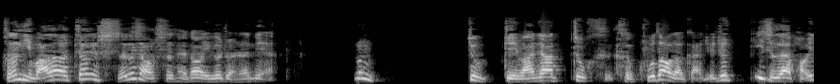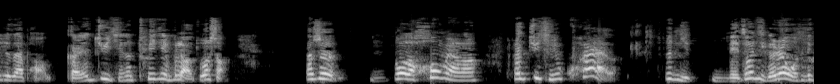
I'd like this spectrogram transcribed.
可能你玩了将近十个小时才到一个转折点，那么就给玩家就很很枯燥的感觉，就一直在跑，一直在跑，感觉剧情的推进不了多少。但是你做到后面呢，它剧情就快了，就是你每做几个任务，它就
